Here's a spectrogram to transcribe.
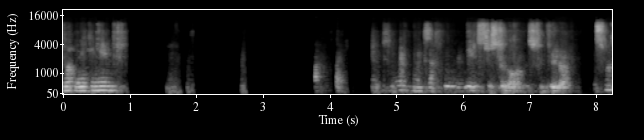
Not linking in. it's just too long on this computer. This one.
